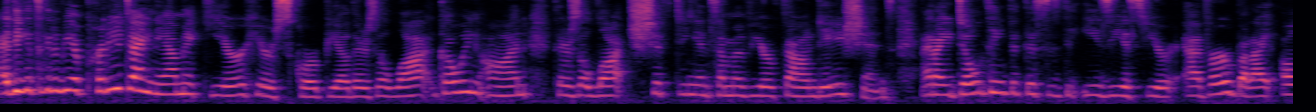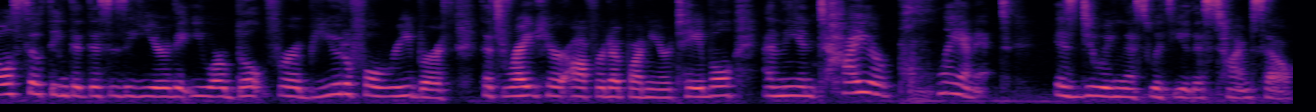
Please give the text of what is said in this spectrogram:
I think it's going to be a pretty dynamic year here, Scorpio. There's a lot going on. There's a lot shifting in some of your foundations. And I don't think that this is the easiest year ever, but I also think that this is a year that you are built for a beautiful rebirth that's right here offered up on your table. And the entire planet is doing this with you this time. So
